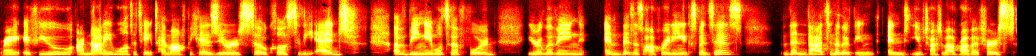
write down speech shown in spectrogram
right? If you are not able to take time off because you're so close to the edge of being able to afford your living and business operating expenses, then that's another thing. And you've talked about profit first.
